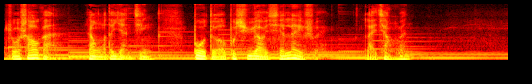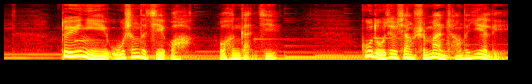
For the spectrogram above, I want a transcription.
灼烧感让我的眼睛不得不需要一些泪水来降温。对于你无声的记挂，我很感激。孤独就像是漫长的夜里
